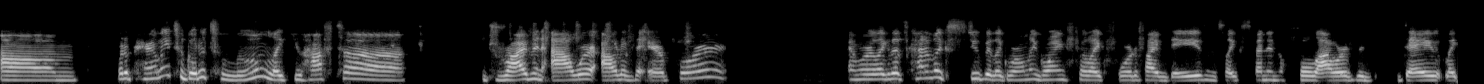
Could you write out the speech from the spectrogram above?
Um but apparently to go to Tulum, like you have to drive an hour out of the airport. And we're like, that's kind of like stupid. Like we're only going for like four to five days and it's like spending a whole hour of the day like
